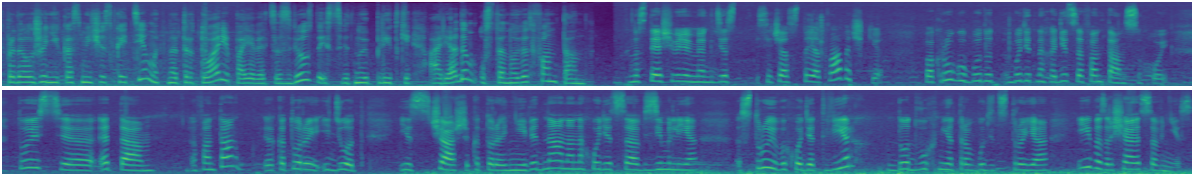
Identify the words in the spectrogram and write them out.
В продолжении космической темы на тротуаре появятся звезды из цветной плитки, а рядом установят фонтан. В настоящее время, где сейчас стоят лавочки, по кругу будут, будет находиться фонтан сухой. То есть э, это фонтан, э, который идет из чаши, которая не видна, она находится в земле. Струи выходят вверх, до двух метров будет струя, и возвращаются вниз.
